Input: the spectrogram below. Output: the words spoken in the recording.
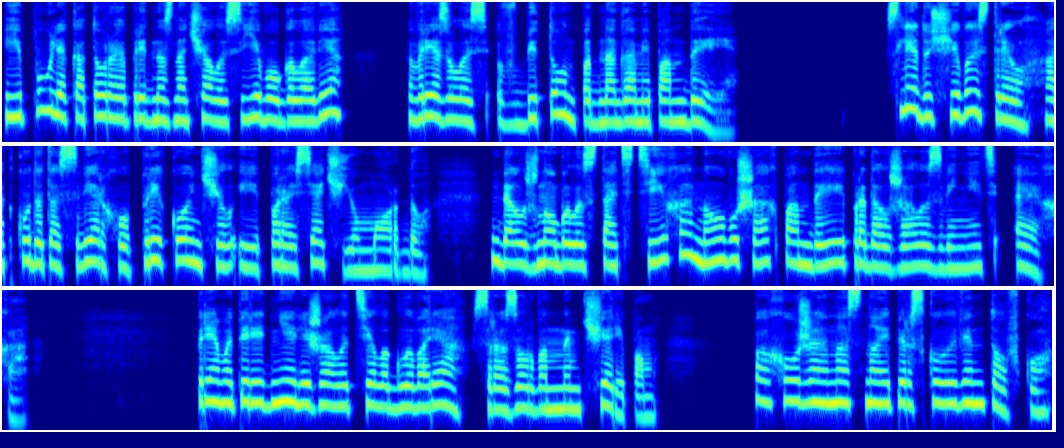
и пуля, которая предназначалась его голове, врезалась в бетон под ногами Пандеи. Следующий выстрел откуда-то сверху прикончил и поросячью морду. Должно было стать тихо, но в ушах Пандеи продолжало звенеть эхо — Прямо перед ней лежало тело главаря с разорванным черепом, похожее на снайперскую винтовку.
